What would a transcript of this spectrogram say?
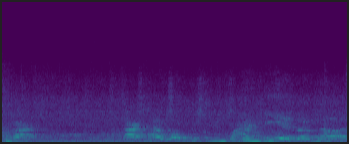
你那，刚才我们去买你的那。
